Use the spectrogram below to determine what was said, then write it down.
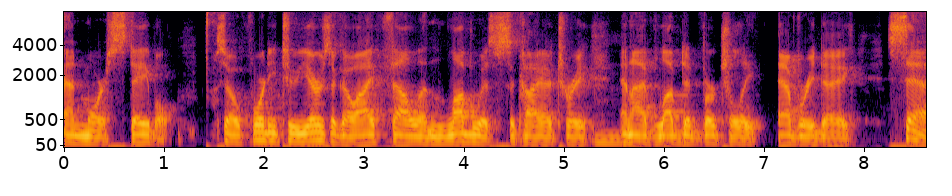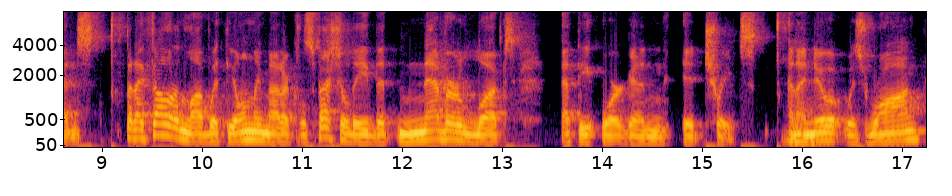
and more stable. So 42 years ago, I fell in love with psychiatry mm. and I've loved it virtually every day since. But I fell in love with the only medical specialty that never looks at the organ it treats. And I knew it was wrong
